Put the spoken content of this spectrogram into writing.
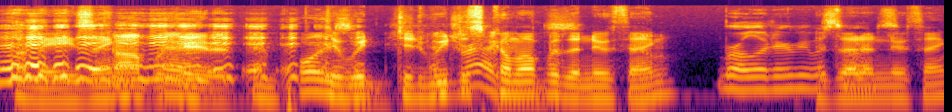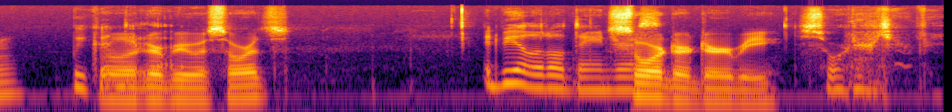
Amazing. complicated. And did we did we and just come up with a new thing? Roller derby with Swords. Is that a new thing? We could Roller do that. derby with swords? It'd be a little dangerous. Sword or derby? Sword or derby.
